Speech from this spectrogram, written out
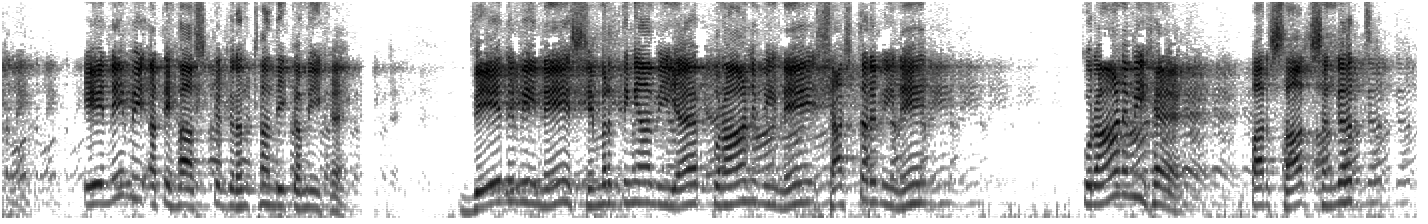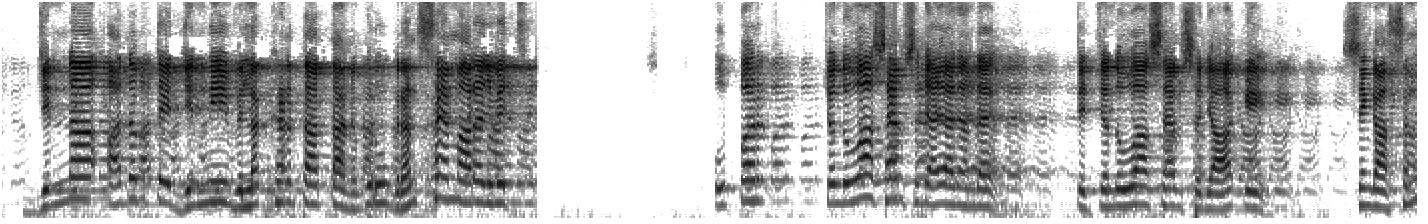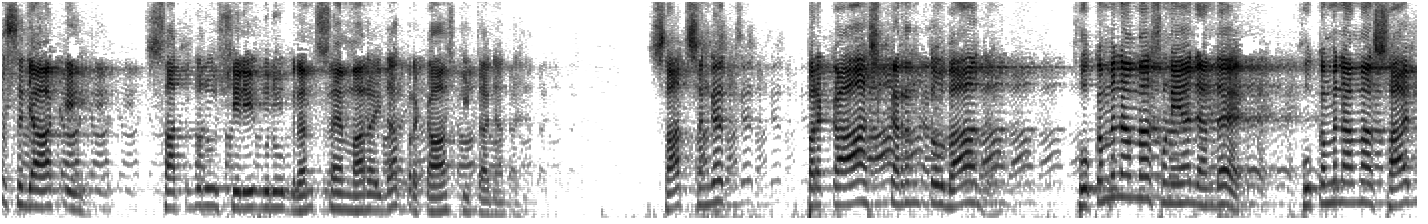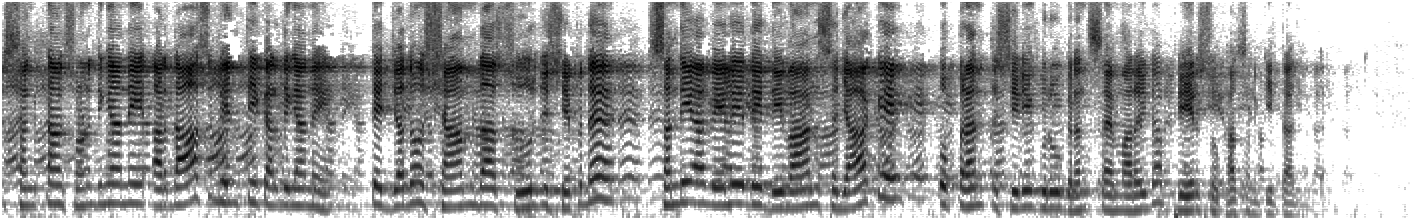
ਇਹ ਨਹੀਂ ਵੀ ਇਤਿਹਾਸਕ ਗ੍ਰੰਥਾਂ ਦੀ ਕਮੀ ਹੈ। ਵੇਦ ਵੀ ਨੇ, ਸਿਮਰਤੀਆਂ ਵੀ ਹੈ ਪੁਰਾਣ ਵੀ ਨੇ, ਸ਼ਾਸਤਰ ਵੀ ਨੇ। ਕੁਰਾਨ ਵੀ ਹੈ, ਪਰ ਸਾਧ ਸੰਗਤ ਜਿੰਨਾ ਅਦਬ ਤੇ ਜਿੰਨੀ ਵਿਲੱਖਣਤਾ ਧੰਨ ਗੁਰੂ ਗ੍ਰੰਥ ਸਾਹਿਬ ਮਹਾਰਾਜ ਵਿੱਚ ਉੱਪਰ ਚੰਦੂਆ ਸਾਹਿਬ ਸਜਾਇਆ ਜਾਂਦਾ ਹੈ ਤੇ ਚੰਦੂਆ ਸਾਹਿਬ ਸਜਾ ਕੇ, ਸਿੰਘਾਸਨ ਸਜਾ ਕੇ ਸਤਿਗੁਰੂ ਸ੍ਰੀ ਗੁਰੂ ਗ੍ਰੰਥ ਸਾਹਿਬ ਮਹਾਰਾਜ ਦਾ ਪ੍ਰਕਾਸ਼ ਕੀਤਾ ਜਾਂਦਾ ਹੈ। ਸਾਧ ਸੰਗਤ ਪ੍ਰਕਾਸ਼ ਕਰਨ ਤੋਂ ਬਾਅਦ ਹੁਕਮਨਾਮਾ ਸੁਣਿਆ ਜਾਂਦਾ ਹੈ। ਹੁਕਮਨਾਮਾ ਸਾਹਿਬ ਸੰਗਤਾਂ ਸੁਣਦੀਆਂ ਨੇ, ਅਰਦਾਸ ਬੇਨਤੀ ਕਰਦੀਆਂ ਨੇ ਤੇ ਜਦੋਂ ਸ਼ਾਮ ਦਾ ਸੂਰਜ ਛਿਪਦਾ ਸੰਧਿਆ ਵੇਲੇ ਦੇ ਦੀਵਾਨ ਸਜਾ ਕੇ ਉਪਰੰਤ ਸ੍ਰੀ ਗੁਰੂ ਗ੍ਰੰਥ ਸਾਹਿਬ ਮਹਾਰਾਜ ਦਾ ਫੇਰ ਸੁਖਾਸਨ ਕੀਤਾ ਜਾਂਦਾ ਹੈ।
